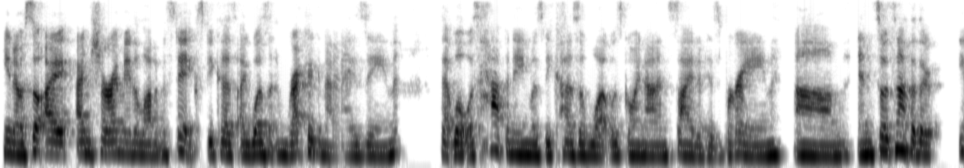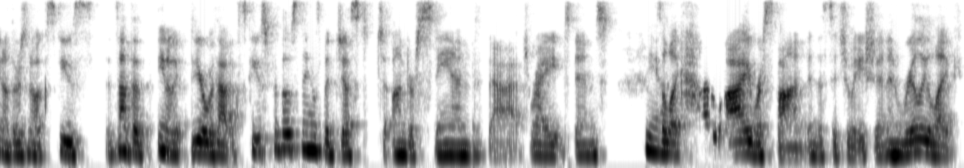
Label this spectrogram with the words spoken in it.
you know, so I, I'm sure I made a lot of mistakes because I wasn't recognizing that what was happening was because of what was going on inside of his brain. Um, and so it's not that there, you know, there's no excuse. It's not that, you know, you're without excuse for those things, but just to understand that, right. And yeah. So like how do I respond in the situation and really like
